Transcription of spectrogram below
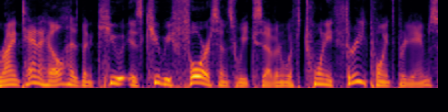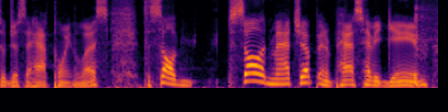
Ryan Tannehill has been Q is QB four since week seven with 23 points per game, so just a half point less. It's a solid solid matchup in a pass heavy game.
